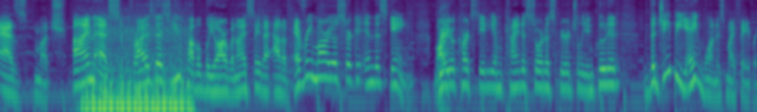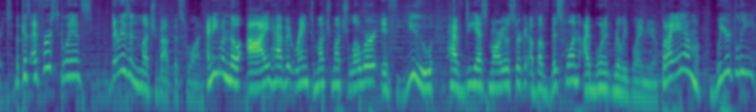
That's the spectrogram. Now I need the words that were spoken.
as much. I'm as surprised as you probably are when I say that out of every Mario circuit in this game, Mario Kart Stadium kinda sorta spiritually included, the GBA one is my favorite. Because at first glance, there isn't much about this one. And even though I have it ranked much, much lower, if you have DS Mario Circuit above this one, I wouldn't really blame you. But I am weirdly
